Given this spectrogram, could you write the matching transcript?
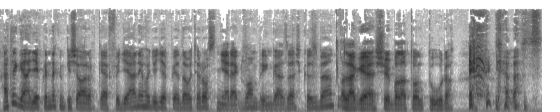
Hát igen, egyébként nekünk is arra kell figyelni, hogy ugye például, hogyha rossz nyereg van bringázás közben, A legelső Balaton túra. igen, az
